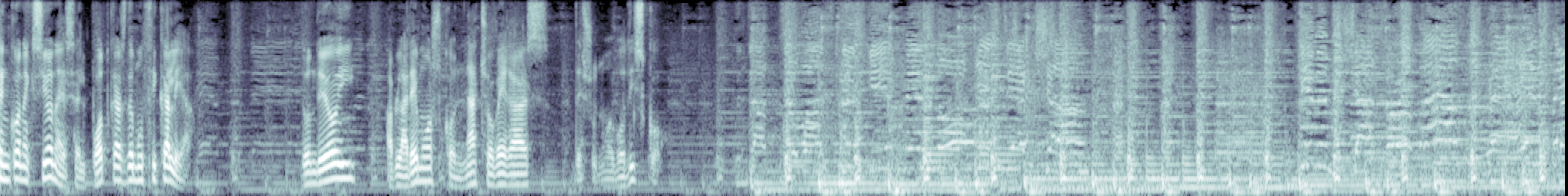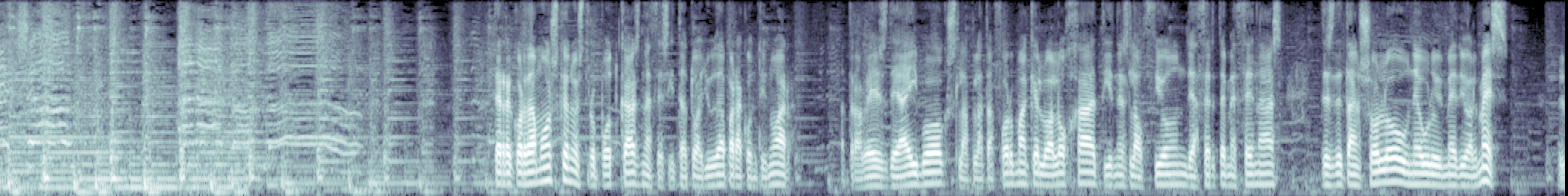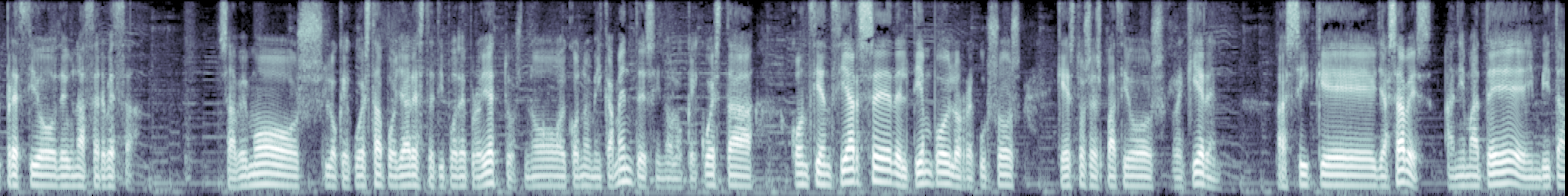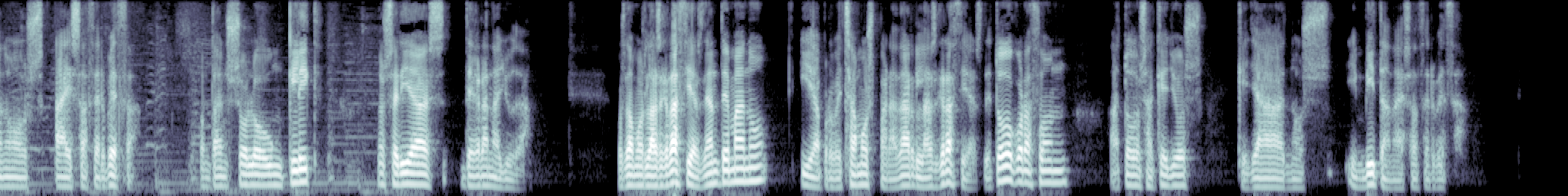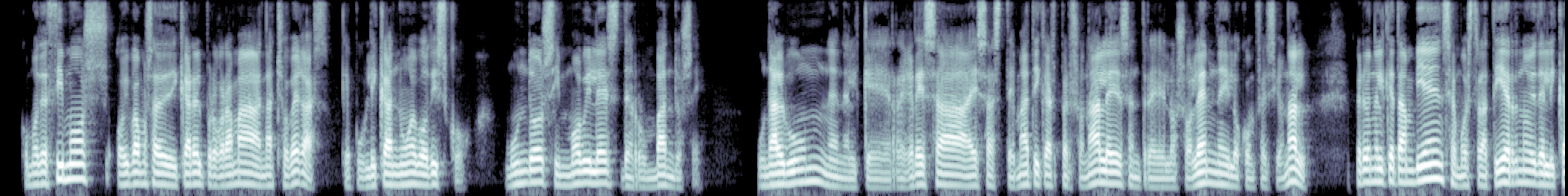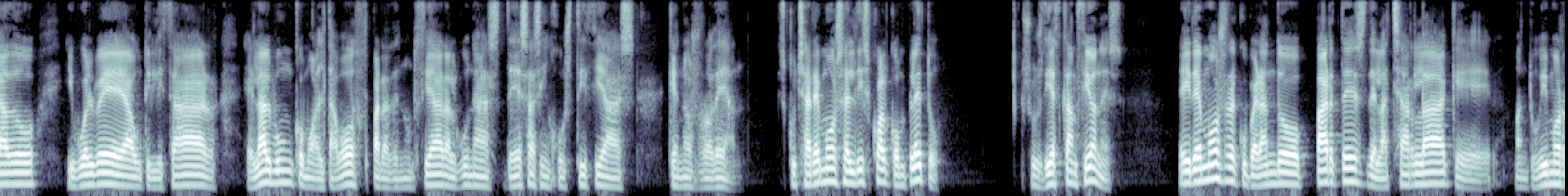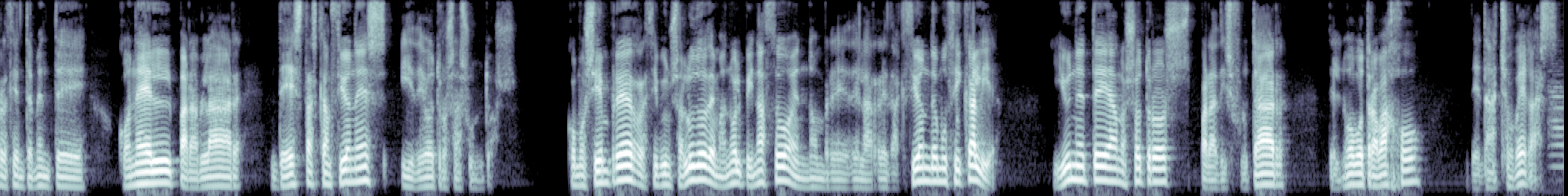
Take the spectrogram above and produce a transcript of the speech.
En Conexiones, el podcast de Musicalia, donde hoy hablaremos con Nacho Vegas de su nuevo disco. Te recordamos que nuestro podcast necesita tu ayuda para continuar. A través de iBox, la plataforma que lo aloja, tienes la opción de hacerte mecenas desde tan solo un euro y medio al mes, el precio de una cerveza. Sabemos lo que cuesta apoyar este tipo de proyectos, no económicamente, sino lo que cuesta concienciarse del tiempo y los recursos que estos espacios requieren. Así que ya sabes, anímate e invítanos a esa cerveza. Con tan solo un clic nos serías de gran ayuda. Os damos las gracias de antemano y aprovechamos para dar las gracias de todo corazón a todos aquellos que ya nos invitan a esa cerveza. Como decimos, hoy vamos a dedicar el programa a Nacho Vegas, que publica nuevo disco, Mundos Inmóviles Derrumbándose, un álbum en el que regresa a esas temáticas personales entre lo solemne y lo confesional, pero en el que también se muestra tierno y delicado y vuelve a utilizar el álbum como altavoz para denunciar algunas de esas injusticias que nos rodean. Escucharemos el disco al completo, sus 10 canciones, e iremos recuperando partes de la charla que mantuvimos recientemente con él para hablar de estas canciones y de otros asuntos. Como siempre, recibe un saludo de Manuel Pinazo en nombre de la redacción de Musicalia y únete a nosotros para disfrutar del nuevo trabajo de Nacho Vegas.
